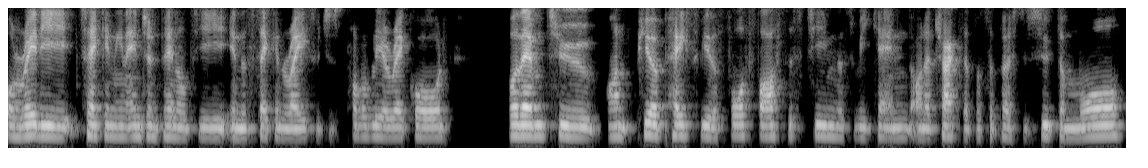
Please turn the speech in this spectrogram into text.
already taking an engine penalty in the second race, which is probably a record for them to, on pure pace, be the fourth fastest team this weekend on a track that was supposed to suit them more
